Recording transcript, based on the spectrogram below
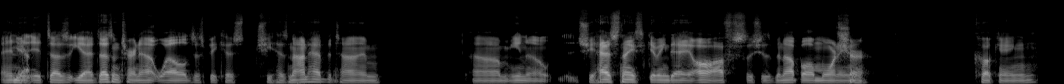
and Yeah. it, it does yeah it doesn't turn out well just because she has not had the time. Um, you know, she has Thanksgiving Day off, so she's been up all morning Sure. cooking.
